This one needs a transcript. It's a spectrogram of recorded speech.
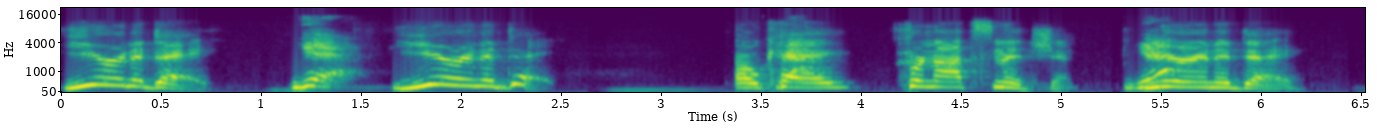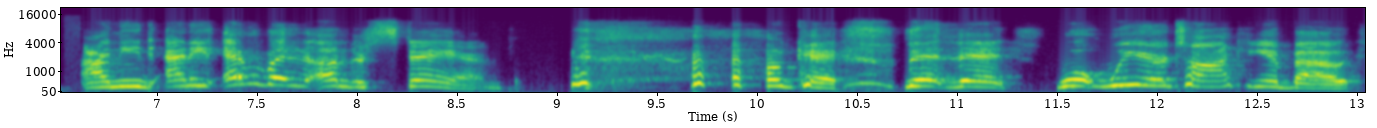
year and a day Yeah, year and a day okay for not snitching Yeah. year and a day I need I need everybody to understand okay that that what we are talking about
